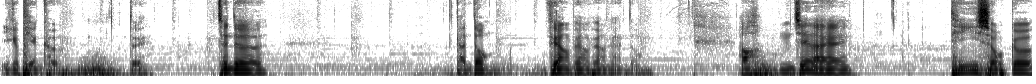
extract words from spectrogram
一个片刻。对，真的感动，非常非常非常感动。好，我们今天来。听一首歌。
